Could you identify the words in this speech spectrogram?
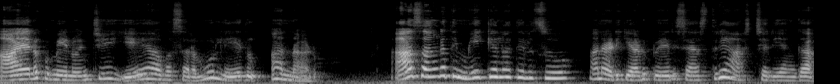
ఆయనకు మీ నుంచి ఏ అవసరము లేదు అన్నాడు. ఆ సంగతి మీకెలా తెలుసు? అని అడిగాడు పేరి శాస్త్రి ఆశ్చర్యంగా.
